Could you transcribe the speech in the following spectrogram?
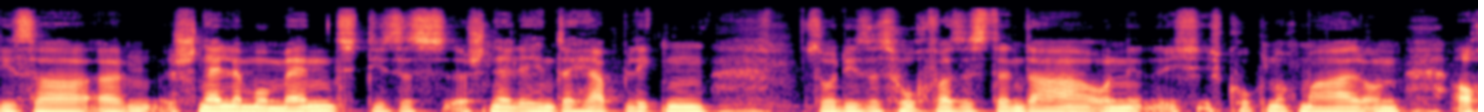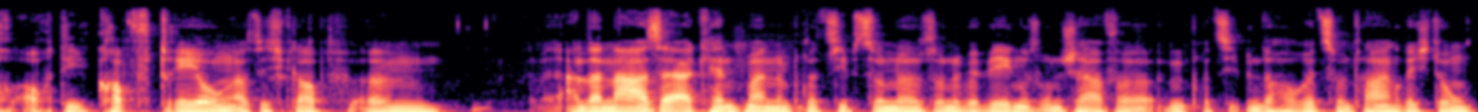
dieser ähm, schnelle Moment, dieses schnelle Hinterherblicken, so dieses Huch, was ist denn da? Und ich, ich gucke nochmal und auch, auch die Kopfdrehung. Also ich glaube, ähm, an der Nase erkennt man im Prinzip so eine, so eine Bewegungsunschärfe im Prinzip in der horizontalen Richtung.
